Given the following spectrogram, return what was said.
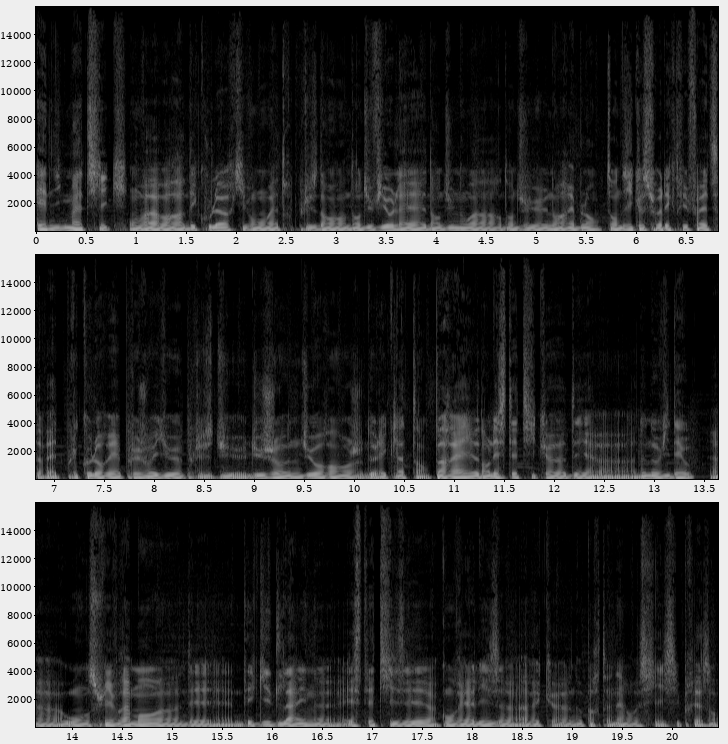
énigmatique. On va avoir des couleurs qui vont être plus dans, dans, du violet, dans du noir, dans du noir et blanc. Tandis que sur Electrified, ça va être plus coloré, plus joyeux, plus du, du jaune, du orange, de l'éclatant. Pareil dans l'esthétique des, de nos vidéos, où on suit vraiment des, des guidelines esthétisés qu'on réalise avec nos partenaires aussi ici présents.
